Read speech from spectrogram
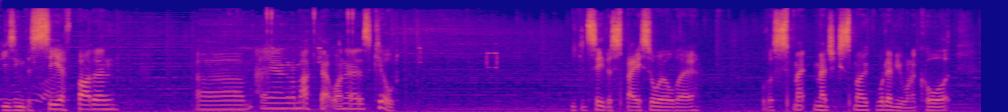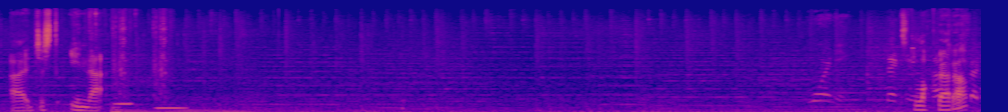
using the. CF button. Um, and I'm going to mark that one as killed. You can see the space oil there, or the sm- magic smoke, whatever you want to call it, uh, just in that. Warning. Negative. lock that up.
